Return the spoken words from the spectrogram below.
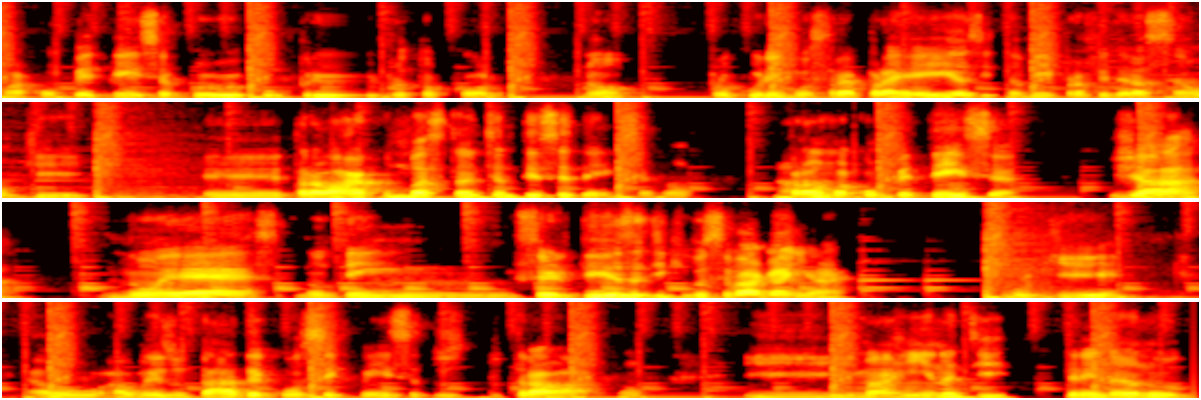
uma competência por cumprir o protocolo. Não, procurei mostrar para elas e também para a federação que é, trabalhar com bastante antecedência, não? Uhum. Para uma competência já não é, não tem certeza de que você vai ganhar, porque o, o resultado é consequência do, do trabalho, não? E imagina-te treinando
